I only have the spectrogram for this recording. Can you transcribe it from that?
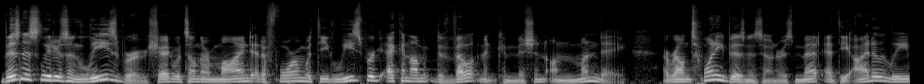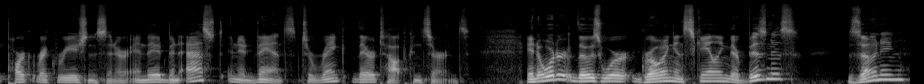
Business leaders in Leesburg shared what's on their mind at a forum with the Leesburg Economic Development Commission on Monday. Around 20 business owners met at the Ida Lee Park Recreation Center and they had been asked in advance to rank their top concerns. In order, those were growing and scaling their business, zoning,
